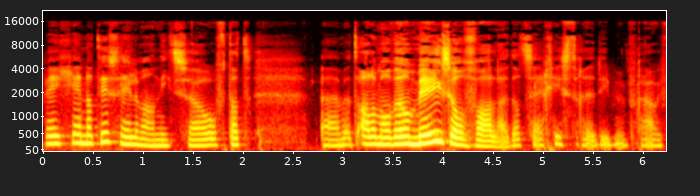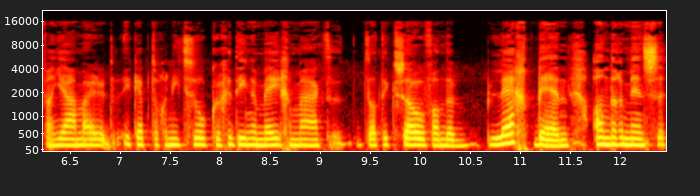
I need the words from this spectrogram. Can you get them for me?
Weet je, en dat is helemaal niet zo. Of dat um, het allemaal wel mee zal vallen. Dat zei gisteren die mevrouw van ja, maar ik heb toch niet zulke dingen meegemaakt dat ik zo van de leg ben. Andere mensen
